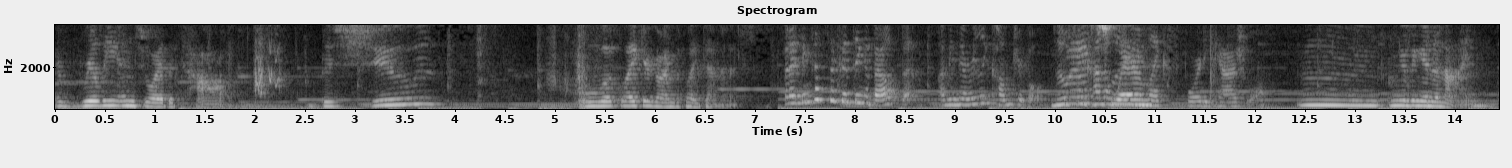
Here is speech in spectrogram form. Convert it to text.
I really enjoy the top. The shoes look like you're going to play tennis. But I think that's the good thing about them. I mean, they're really comfortable. So No, you can kind of wear them like sporty casual. Mm, I'm giving it a nine.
